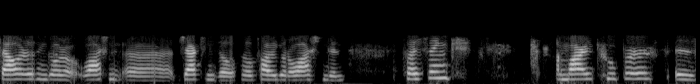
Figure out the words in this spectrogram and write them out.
Fowler doesn't go to Washington, uh, Jacksonville, so he'll probably go to Washington. So I think Amari Cooper is.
